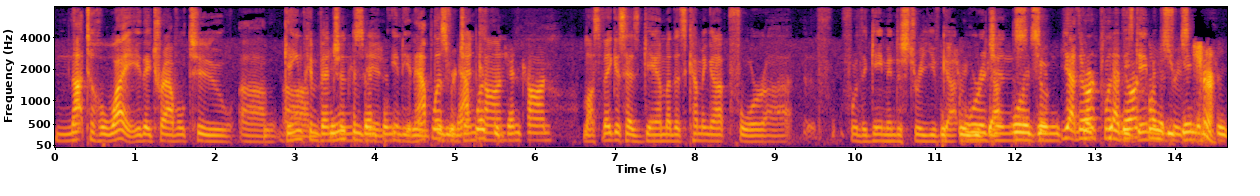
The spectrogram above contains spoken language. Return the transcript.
Not to Hawaii, they travel to um, game, um, conventions game, conventions in Indianapolis, in Indianapolis for, Gen Con. for Gen Con. Las Vegas has GAMA that's coming up for uh, for the game industry. You've got Origins. Got Origins. So, yeah, there are plenty yeah, of these game industries. Game sure. Industries.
